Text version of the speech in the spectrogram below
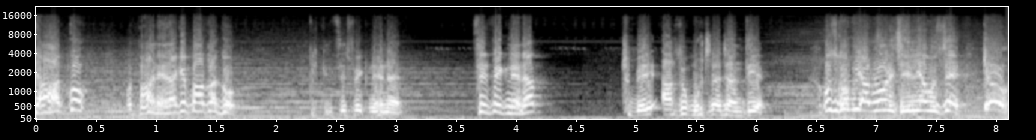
यहाँ आपको और वहाँ नैना के पापा को। लेकिन सिर्फ़ एक नैना है। सिर्फ़ एक नैना जो मेरे आँसू पूछना जानती है। उसको भी आप लोगों ने छीन लिया मुझसे। क्यों?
